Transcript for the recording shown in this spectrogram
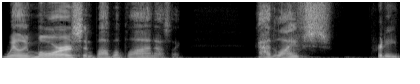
Willie Morris and blah blah blah. And I was like, God, life's pretty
